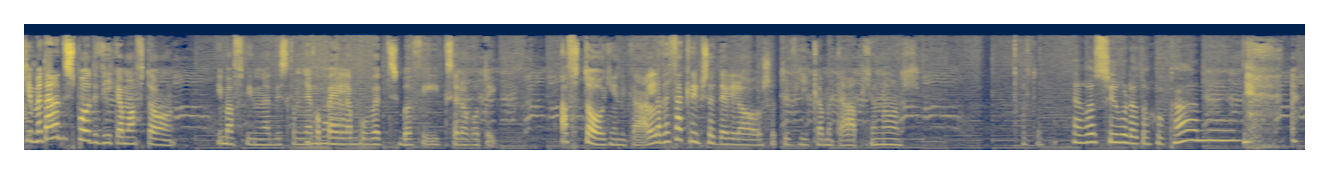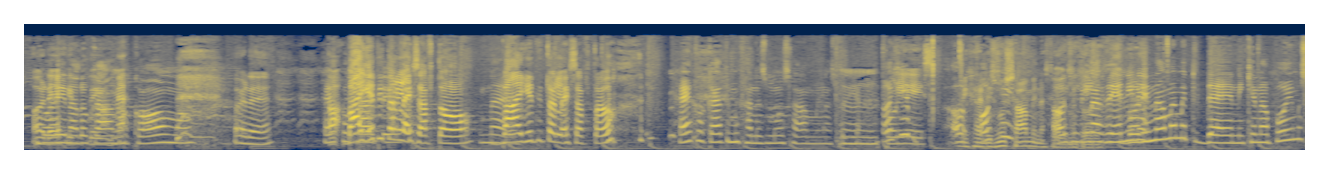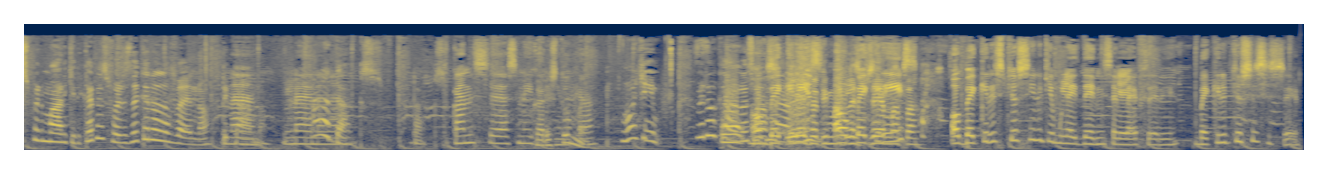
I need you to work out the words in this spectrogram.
Και μετά να της πω ότι βγήκα με αυτόν. Ή με αυτήν, αντίστοιχα, μια Ναι. κοπέλα που δεν της συμπαθεί, ξέρω εγώ τι. Αυτό γενικά. Αλλά δεν θα κρύψω εντελώς ότι βγήκα με κάποιον, όχι. Αυτό. Εγώ σίγουρα το έχω κάνει. Ωραία, Μπορεί να το Χριστίνα. κάνω ακόμα. Ωραία. Έχω Α, Μπα κάτι- γιατί το λες αυτό; Ναι. Μπα γιατί το λες αυτό; Έχω κάτι μηχανισμούς άμυνας, παιδιά. Μμ, Όχι, πολύ. ο- Μηχανισμούς όχι- άμυνας το όχι, λέμε τώρα. Δηλαδή, Δεν μπορεί είναι- να είμαι με την Τέννη και να πω είμαι σούπερ μάρκετ. Κάποιες φορές δεν καταλαβαίνω τι Ναι, κάνω. ναι, ναι, Αλλά ναι. εντάξει. Εντάξει. Το κάνεις ασυνείδητα. Ευχαριστούμε. γενικά. Όχι, μην το κάνω Ο σαν Μπεκρής- να- Μπεκρής, ότι μας ο λες Μπεκρής, ψέματα. ο Μπεκρής ποιος είναι και μου λέει Ντένις ελεύθερη. Μπεκρή ποιος είσαι εσύ;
